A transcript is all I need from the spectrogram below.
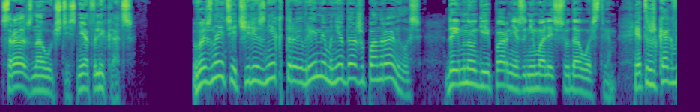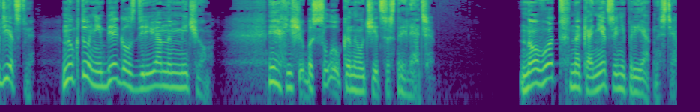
Сразу научитесь, не отвлекаться. Вы знаете, через некоторое время мне даже понравилось. Да и многие парни занимались с удовольствием. Это же как в детстве. Ну кто не бегал с деревянным мечом? Эх, еще бы с лука научиться стрелять. Но вот, наконец, и неприятности.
